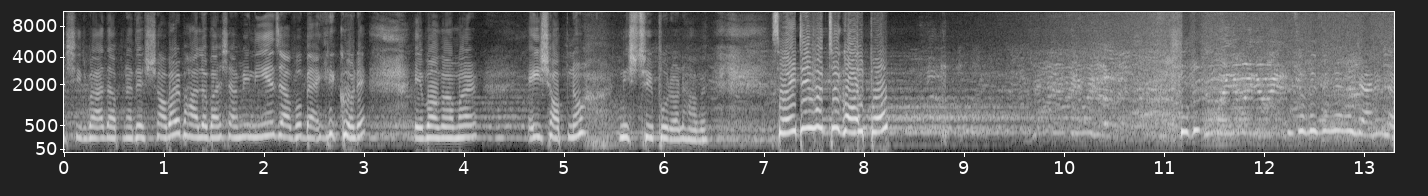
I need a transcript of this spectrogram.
আশীর্বাদ আপনাদের সবার ভালোবাসা আমি নিয়ে যাব ব্যাগে করে এবং আমার এই স্বপ্ন নিশ্চয়ই পূরণ হবে। সো এটাই হচ্ছে গল্প। জানি না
